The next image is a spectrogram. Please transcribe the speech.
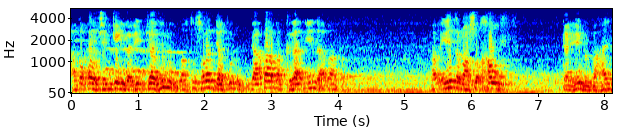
Atau kalau jengking tadi dia bunuh. Waktu sholat dia bunuh. Nggak apa-apa geraknya nggak apa-apa. Tapi ini termasuk khauf. Dan ini berbahaya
